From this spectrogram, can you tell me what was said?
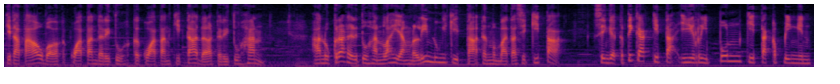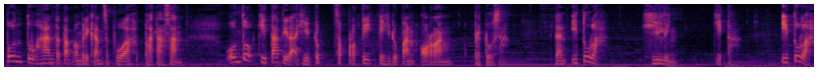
kita tahu bahwa kekuatan dari Tuhan, kekuatan kita adalah dari Tuhan. Anugerah dari Tuhanlah yang melindungi kita dan membatasi kita. Sehingga ketika kita iri pun, kita kepingin pun Tuhan tetap memberikan sebuah batasan. Untuk kita tidak hidup seperti kehidupan orang berdosa. Dan itulah healing kita. Itulah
